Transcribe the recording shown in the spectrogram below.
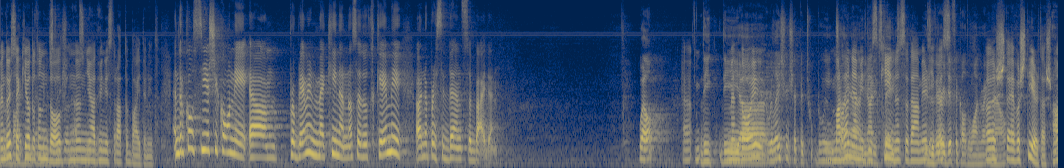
Mendoj se kjo do të ndodhë në një administratë të Bidenit. E ndërkohë si e shikoni problemin me Kinën nëse do të kemi në presidencë Biden? Well, Mendoj, marrëdhënia midis Kinës dhe Amerikës është e vështirë tashmë.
